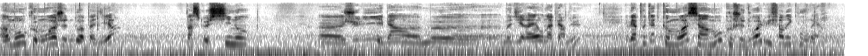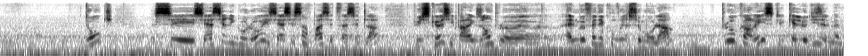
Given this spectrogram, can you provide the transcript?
un mot que moi je ne dois pas dire, parce que sinon Julie eh bien, me, dirait on a perdu. Eh bien peut-être que moi c'est un mot que je dois lui faire découvrir. Donc c'est assez rigolo et c'est assez sympa cette facette-là, puisque si par exemple euh, elle me fait découvrir ce mot-là, plus aucun risque qu'elle le dise elle-même.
